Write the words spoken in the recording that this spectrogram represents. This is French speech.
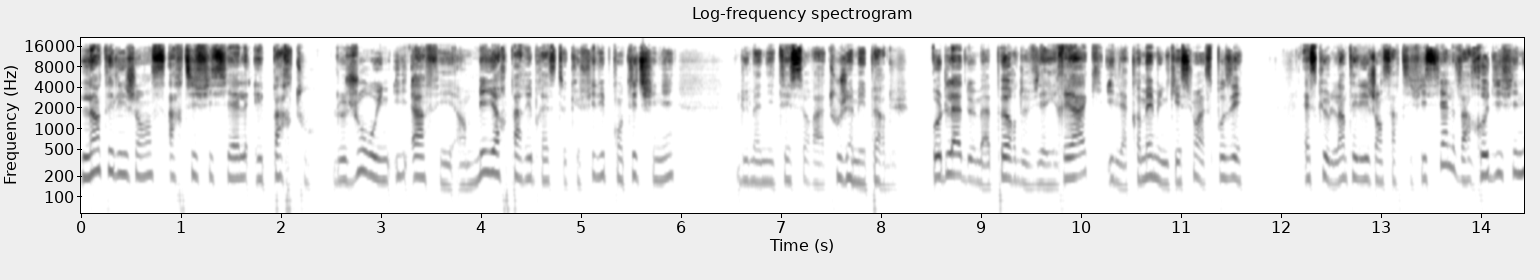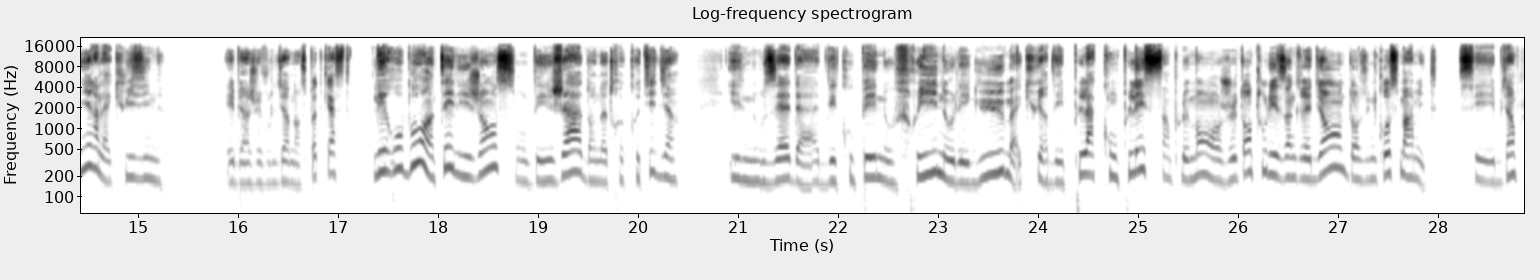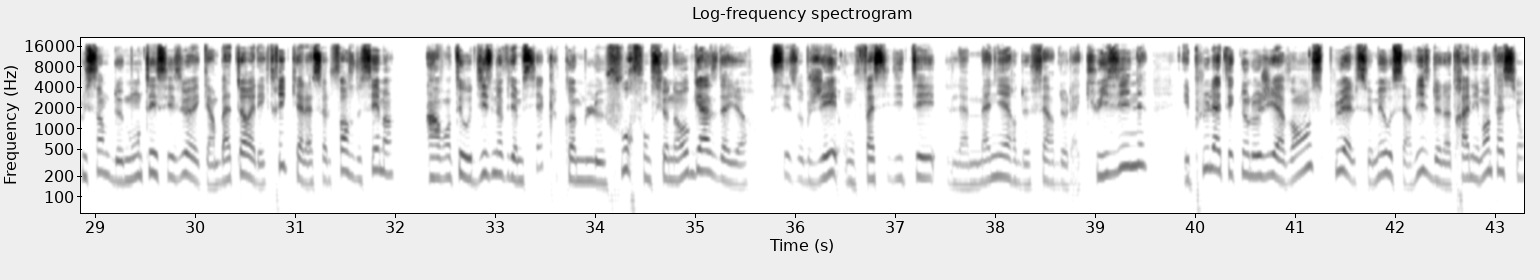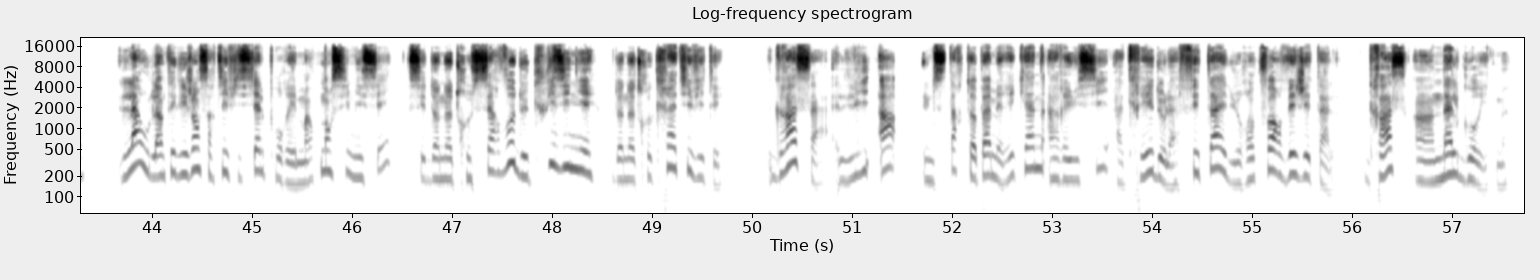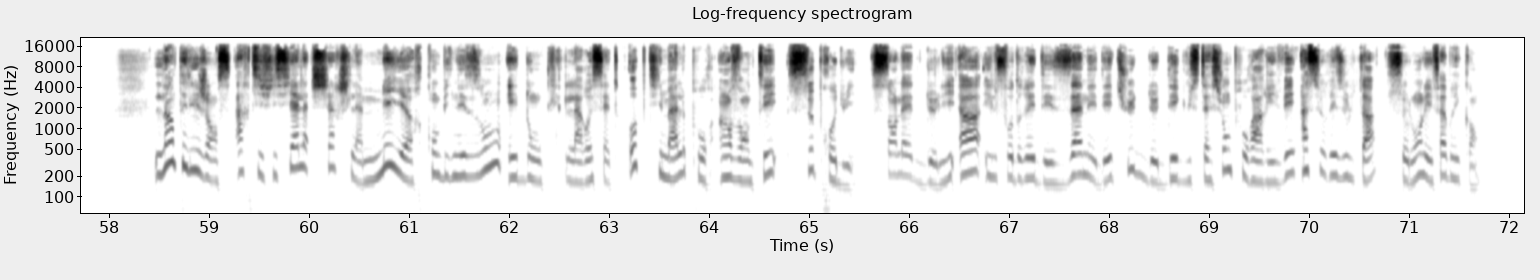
L'intelligence artificielle est partout. Le jour où une IA fait un meilleur Paris-Brest que Philippe Conticini, l'humanité sera à tout jamais perdue. Au-delà de ma peur de vieille réac, il y a quand même une question à se poser. Est-ce que l'intelligence artificielle va redéfinir la cuisine? Eh bien, je vais vous le dire dans ce podcast. Les robots intelligents sont déjà dans notre quotidien. Ils nous aident à découper nos fruits, nos légumes, à cuire des plats complets simplement en jetant tous les ingrédients dans une grosse marmite c'est bien plus simple de monter ses œufs avec un batteur électrique qu'à la seule force de ses mains. Inventé au 19e siècle, comme le four fonctionnant au gaz d'ailleurs. Ces objets ont facilité la manière de faire de la cuisine, et plus la technologie avance, plus elle se met au service de notre alimentation. Là où l'intelligence artificielle pourrait maintenant s'immiscer, c'est dans notre cerveau de cuisinier, dans notre créativité. Grâce à l'IA, une start-up américaine a réussi à créer de la feta et du roquefort végétal, grâce à un algorithme l'intelligence artificielle cherche la meilleure combinaison et donc la recette optimale pour inventer ce produit. Sans l'aide de l'IA, il faudrait des années d'études de dégustation pour arriver à ce résultat selon les fabricants.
